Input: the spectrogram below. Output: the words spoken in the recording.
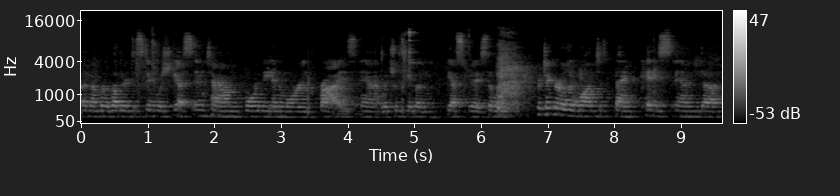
a number of other distinguished guests in town for the Inamori Prize, and, which was given yesterday. So we particularly want to thank Case and uh,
